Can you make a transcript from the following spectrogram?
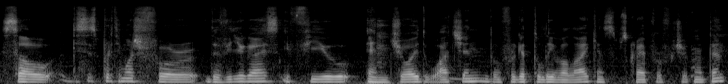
So this is pretty much for the video guys. If you enjoyed watching, don't forget to leave a like and subscribe for future content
